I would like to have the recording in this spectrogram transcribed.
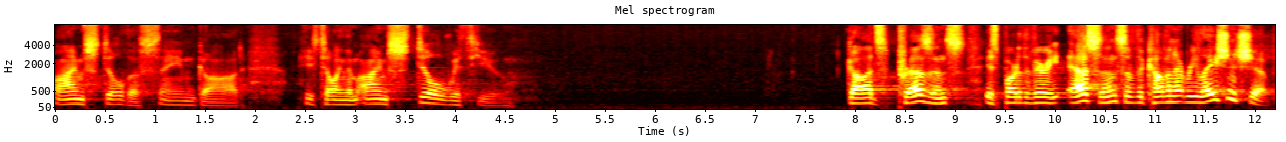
I'm still the same God. He's telling them, I'm still with you. God's presence is part of the very essence of the covenant relationship.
